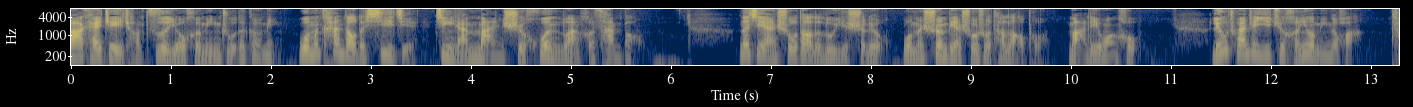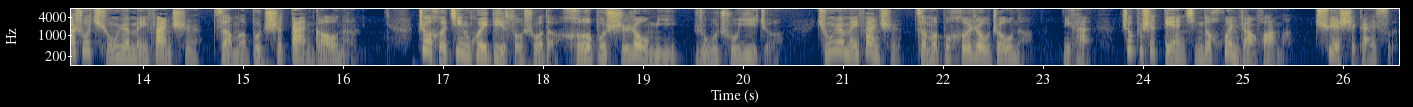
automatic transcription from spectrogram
扒开这一场自由和民主的革命，我们看到的细节竟然满是混乱和残暴。那既然说到了路易十六，我们顺便说说他老婆玛丽王后。流传着一句很有名的话，他说：“穷人没饭吃，怎么不吃蛋糕呢？”这和晋惠帝所说的“何不食肉糜”如出一辙。穷人没饭吃，怎么不喝肉粥呢？你看，这不是典型的混账话吗？确实该死。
